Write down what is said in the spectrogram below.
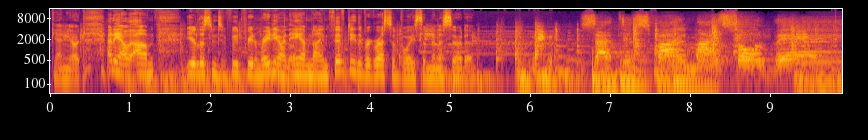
can you? Anyhow, um, you're listening to Food Freedom Radio on AM 950, the progressive voice of Minnesota. Satisfy my soul, baby.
